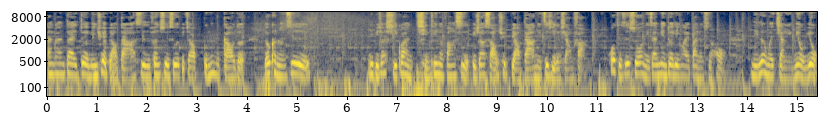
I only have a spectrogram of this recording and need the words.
安安在对明确表达是分数是会比较不那么高的，有可能是。你比较习惯倾听的方式，比较少去表达你自己的想法，或者是说你在面对另外一半的时候，你认为讲也没有用，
